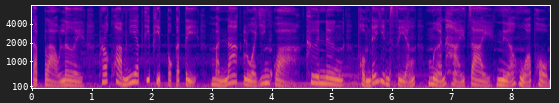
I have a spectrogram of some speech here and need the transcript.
แต่เปล่าเลย เพราะความเงียบที่ผิดปกติมันน่ากลัวยิ่งกว่า คืนหนึ่ง ผมได้ยินเสียงเหมือนหายใจ เหนือหัวผม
